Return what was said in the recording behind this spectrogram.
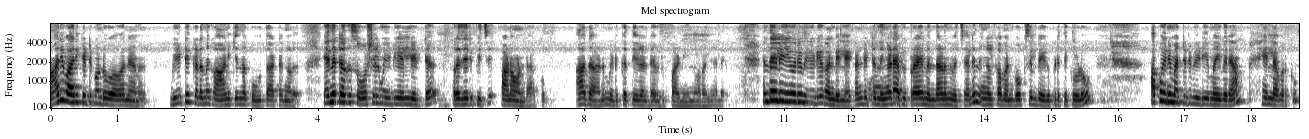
ആര് വാരി കെട്ടിക്കൊണ്ട് പോകാനാണ് വീട്ടിൽ കിടന്ന് കാണിക്കുന്ന കൂത്താട്ടങ്ങൾ എന്നിട്ടത് സോഷ്യൽ മീഡിയയിലിട്ട് പ്രചരിപ്പിച്ച് പണം ഉണ്ടാക്കും. അതാണ് മിടുക്കത്തികളുടെ ഒരു പണി എന്ന് പറഞ്ഞാൽ എന്തായാലും ഈ ഒരു വീഡിയോ കണ്ടില്ലേ? കണ്ടിട്ട് നിങ്ങളുടെ അഭിപ്രായം എന്താണെന്ന് വെച്ചാൽ നിങ്ങൾ കമന്റ് ബോക്സിൽ രേഖപ്പെടുത്തിക്കോളൂ. അപ്പോൾ ഇനി മറ്റൊരു വീഡിയോയുമായി വരാം. എല്ലാവർക്കും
